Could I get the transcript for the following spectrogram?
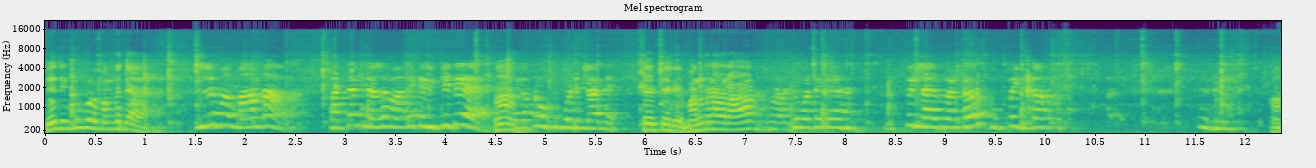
ஜோதி உப்பு போட மறந்துட்டேன் இல்லம்மாம்மா. பட்டாணி நல்லா வதக்க விட்டுட்டு அதுக்கப்புறம் உப்பு போட்டுக்கலான்னு. சரி சரி. மறக்க மாட்டேங்க. உப்பு இல்லாத பண்றோம் குப்பைக்கு தான் ஆ.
